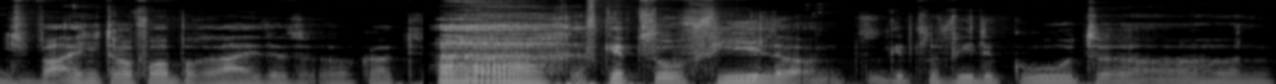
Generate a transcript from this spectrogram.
Ich war eigentlich darauf vorbereitet. Oh Gott. Ach, es gibt so viele und es gibt so viele gute. Und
